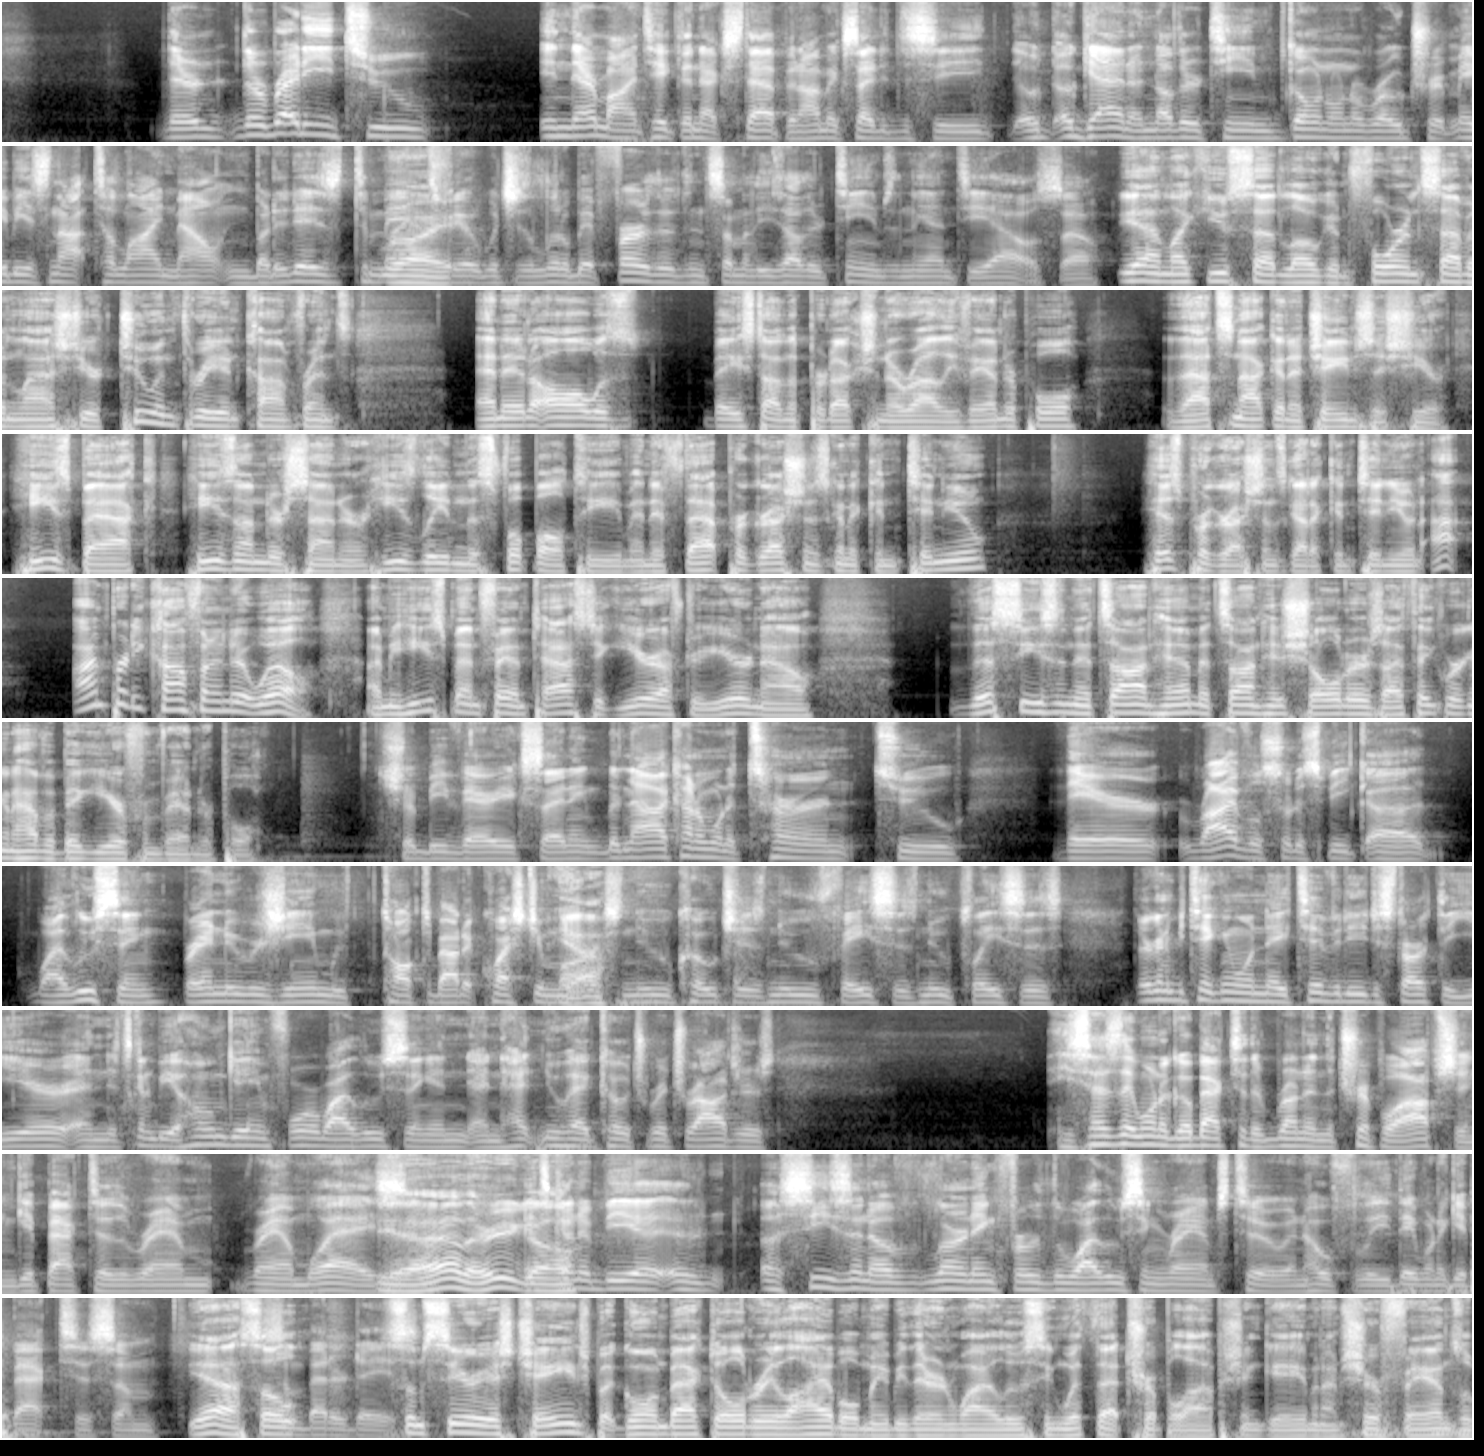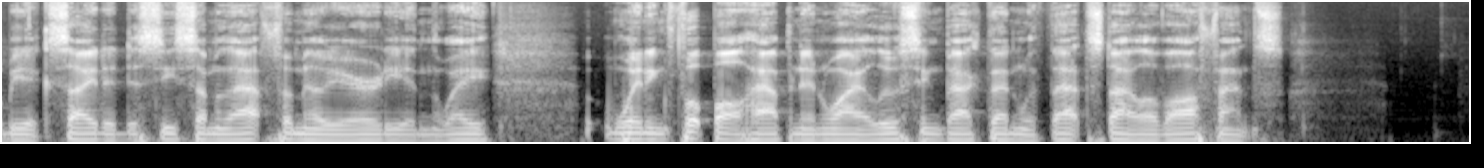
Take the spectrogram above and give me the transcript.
they're they're ready to, in their mind, take the next step. And I'm excited to see again another team going on a road trip. Maybe it's not to Line Mountain, but it is to Mansfield, right. which is a little bit further than some of these other teams in the NTL. So yeah, and like you said, Logan, four and seven last year, two and three in conference and it all was based on the production of Riley Vanderpool. That's not going to change this year. He's back. He's under center. He's leading this football team, and if that progression is going to continue, his progression's got to continue. And I, I'm pretty confident it will. I mean, he's been fantastic year after year now. This season, it's on him. It's on his shoulders. I think we're going to have a big year from Vanderpool. Should be very exciting. But now I kind of want to turn to their rivals, so to speak. Uh, Wyalusing, brand new regime. We've talked about it. Question marks, yeah. new coaches, new faces, new places. They're going to be taking on Nativity to start the year, and it's going to be a home game for Wyalusing and, and new head coach Rich Rogers he says they want to go back to the run in the triple option, get back to the Ram Ram way. So yeah, there you go. It's going to be a, a, season of learning for the Wyalusing Rams too, and hopefully they want to get back to some yeah, so some better days, some serious change. But going back to old reliable, maybe they're in Wyalusing with that triple option game, and I'm sure fans will be excited to see some of that familiarity in the way winning football happened in Wyalusing back then with that style of offense.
